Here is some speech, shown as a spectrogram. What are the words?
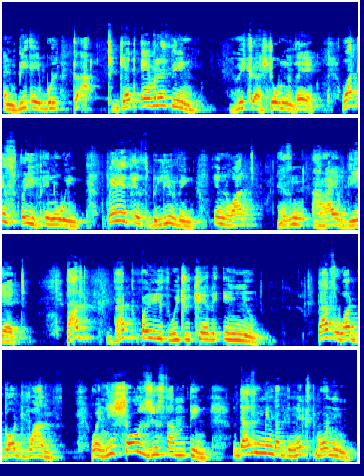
and be able to, uh, to get everything which you are shown there. What is faith in anyway? Faith is believing in what hasn't arrived yet. That that faith which you carry in you, that's what God wants. When He shows you something, it doesn't mean that the next morning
